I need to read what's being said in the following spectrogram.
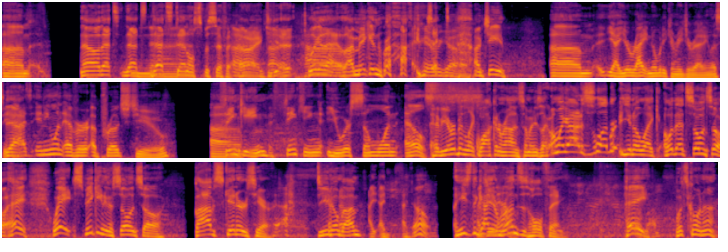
Um, No, that's that's that's dental specific. All right, right, all right. look at that. I'm making. Rides. Here we go. I'm changing. um, yeah, you're right. Nobody can read your writing. Let's see. Yeah. Has anyone ever approached you uh, Thinking. thinking you were someone else? Have you ever been like walking around and somebody's like, "Oh my God, it's a celebrity," you know, like, "Oh, that's so and so." Hey, wait. Speaking of so and so, Bob Skinner's here. Do you know Bob? I, I, I don't. He's the guy that now. runs this whole thing. Hey, what's going on?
